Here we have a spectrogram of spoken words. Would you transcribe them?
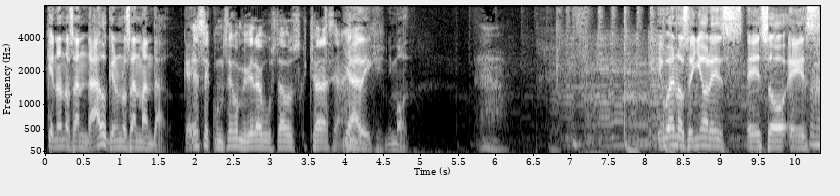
que no nos han dado, que no nos han mandado. Ese consejo me hubiera gustado escuchar hace años. Ya dije, ni modo. Y bueno, señores, eso es.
